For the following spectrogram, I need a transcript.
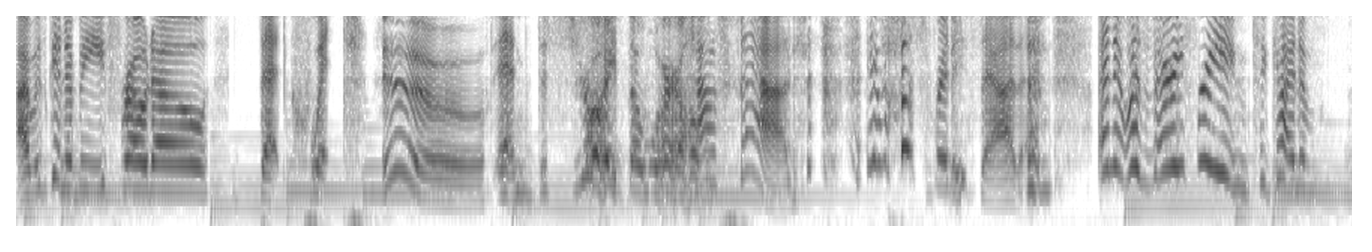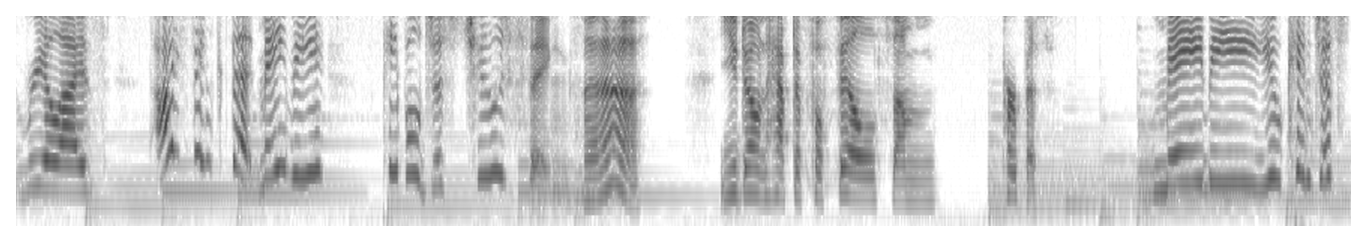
I was going to be Frodo that quit and destroyed the world. How sad. it was pretty sad and and it was very freeing to kind of realize I think that maybe people just choose things. ah. You don't have to fulfill some purpose. Maybe you can just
